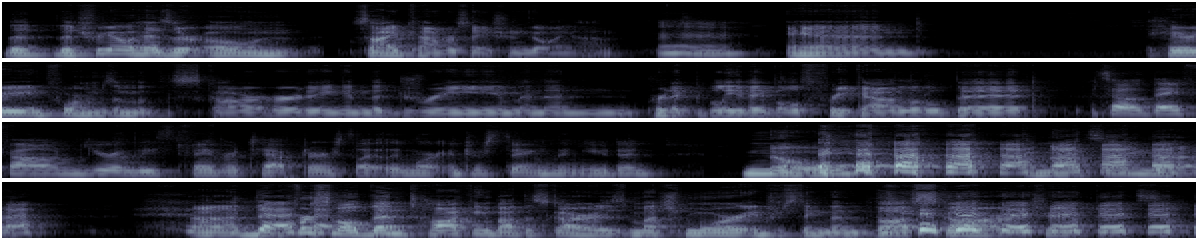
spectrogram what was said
The the trio has their own side conversation going on, Mm-hmm. and Harry informs them of the scar hurting and the dream, and then predictably they both freak out a little bit. So they found your least favorite chapter slightly more interesting than you did. No, I'm not saying that. Uh, th- first of all, them talking about the scar is much more interesting than the scar chapter itself.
